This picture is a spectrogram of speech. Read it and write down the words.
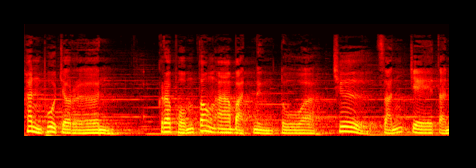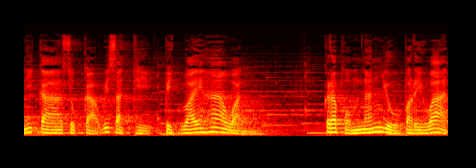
ท่านผู้เจริญ กระผมต้องอาบัตหนึ่งตัว ชื่อ สันเจตนิกาสุกะวิสัตถิปิดไว้ห้าวัน กระผมนั้นอยู่ปริวาส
